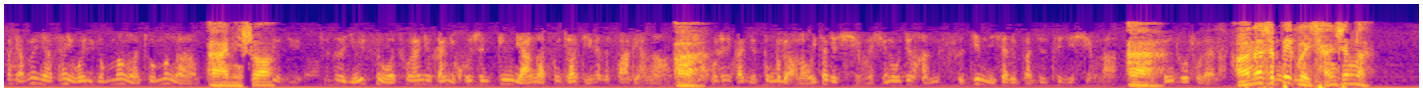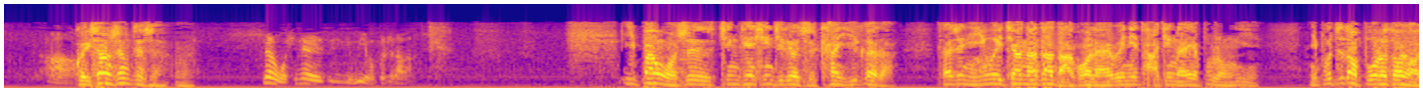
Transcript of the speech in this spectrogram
我想问一下，他有过一个梦啊，做梦啊，啊，你说。就就是有一次我突然就感觉浑身冰凉啊，从脚底开始发凉啊，啊。浑身就感觉动不了了，我一下就醒了，醒了我就很使劲一下就把就自己醒了，啊。挣脱出来了。啊，那是被鬼缠身了，啊。鬼上身这是，嗯。那我现在有没有不知道？一般我是今天星期六只看一个的，但是你因为加拿大打过来，为你打进来也不容易，你不知道播了多少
